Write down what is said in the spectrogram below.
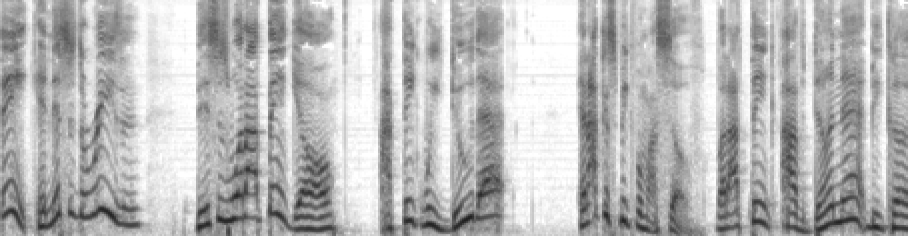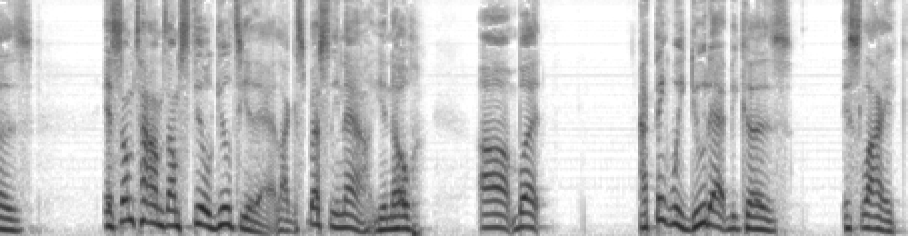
think, and this is the reason, this is what I think, y'all. I think we do that. And I can speak for myself, but I think I've done that because, and sometimes I'm still guilty of that, like especially now, you know. Um, but I think we do that because it's like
